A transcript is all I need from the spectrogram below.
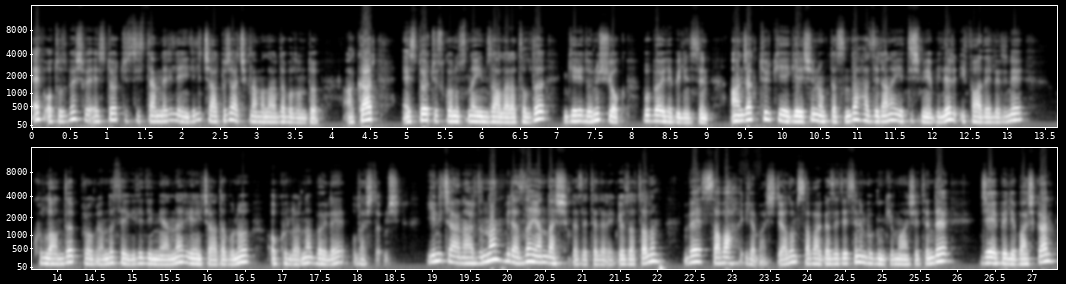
F-35 ve S-400 sistemleriyle ilgili çarpıcı açıklamalarda bulundu. Akar S-400 konusunda imzalar atıldı geri dönüş yok bu böyle bilinsin ancak Türkiye'ye gelişi noktasında Haziran'a yetişmeyebilir ifadelerini kullandı programda sevgili dinleyenler Yeni Çağ'da bunu okurlarına böyle ulaştırmış. Yeni Çağ'ın ardından biraz da yandaş gazetelere göz atalım ve Sabah ile başlayalım. Sabah gazetesinin bugünkü manşetinde CHP'li başkan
